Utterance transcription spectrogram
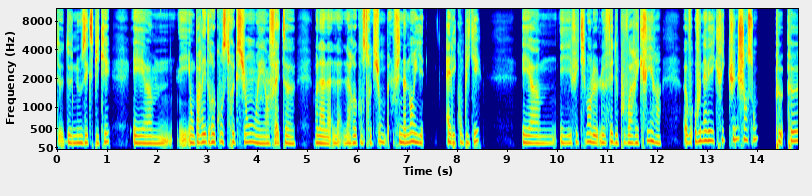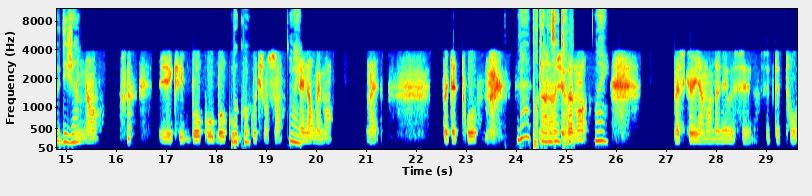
de, nous expliquer. Et, et, on parlait de reconstruction, et en fait, voilà, la, reconstruction, ben, finalement, elle est compliquée. Et, et effectivement, le, fait de pouvoir écrire, vous, n'avez écrit qu'une chanson? Peu, peu déjà? Non. J'ai écrit beaucoup, beaucoup, beaucoup, beaucoup de chansons. Énormément. Ouais. Peut-être trop. Non, pour quelle raison trop? vraiment. Ouais. Parce qu'il y a un moment donné où c'est, peut-être trop.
